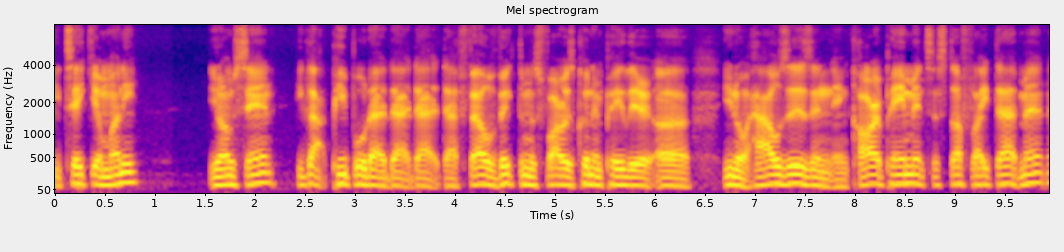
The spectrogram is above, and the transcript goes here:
He take your money. You know what I'm saying? He got people that that that that fell victim as far as couldn't pay their uh you know houses and, and car payments and stuff like that, man.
